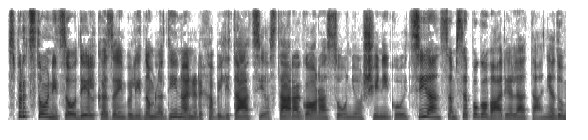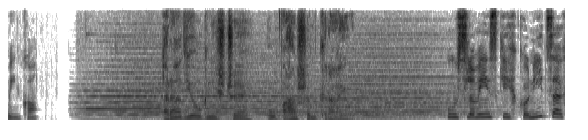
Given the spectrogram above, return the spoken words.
S predstojnico oddelka za invalidno mladino in rehabilitacijo Stara Gora Sonjo Šinigojcija sem se pogovarjala Tanja Dominko. Radio ognišče v vašem kraju. V slovenskih konicah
